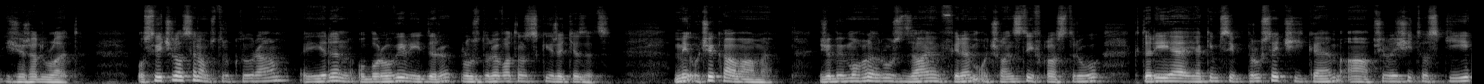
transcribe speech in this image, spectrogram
již řadu let. Osvědčila se nám struktura jeden oborový lídr plus dodavatelský řetězec. My očekáváme, že by mohl růst zájem firm o členství v klastru, který je jakýmsi průsečíkem a příležitostí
